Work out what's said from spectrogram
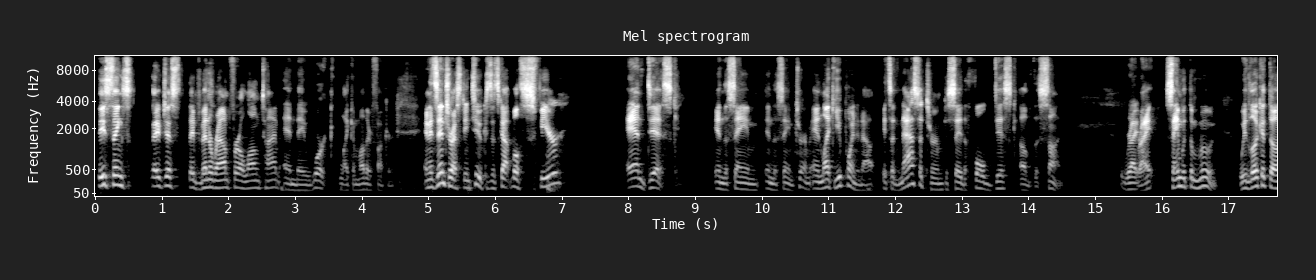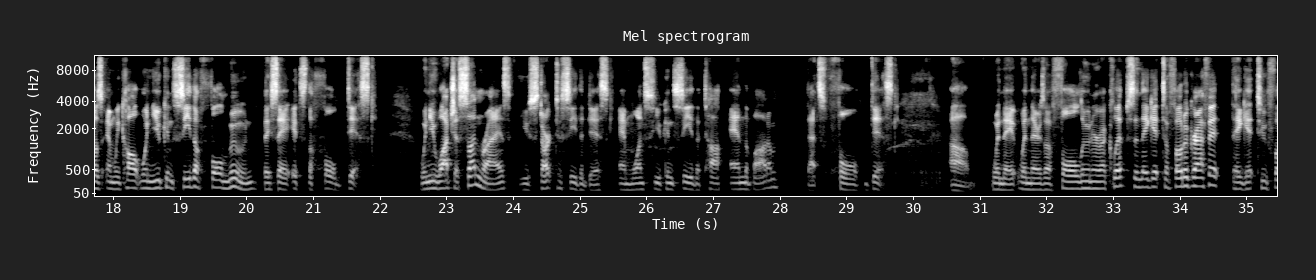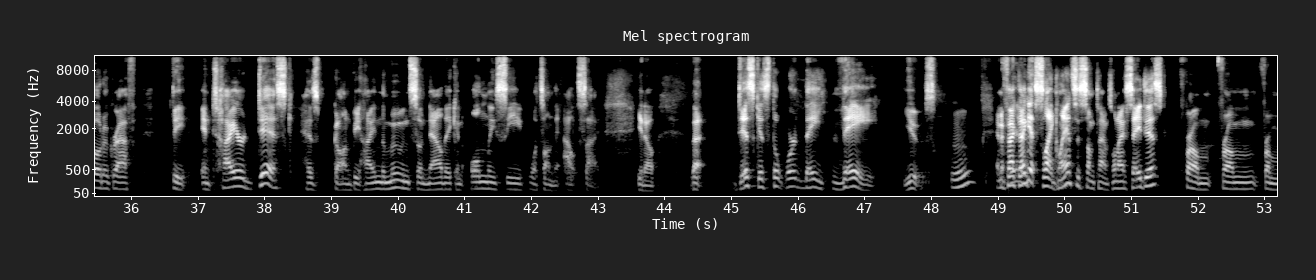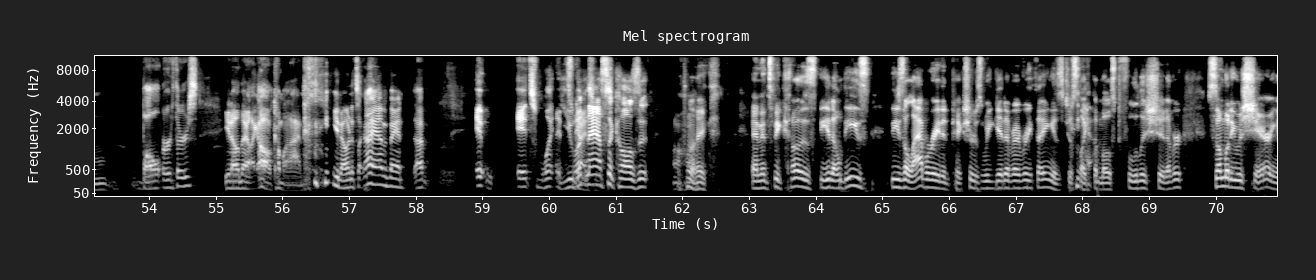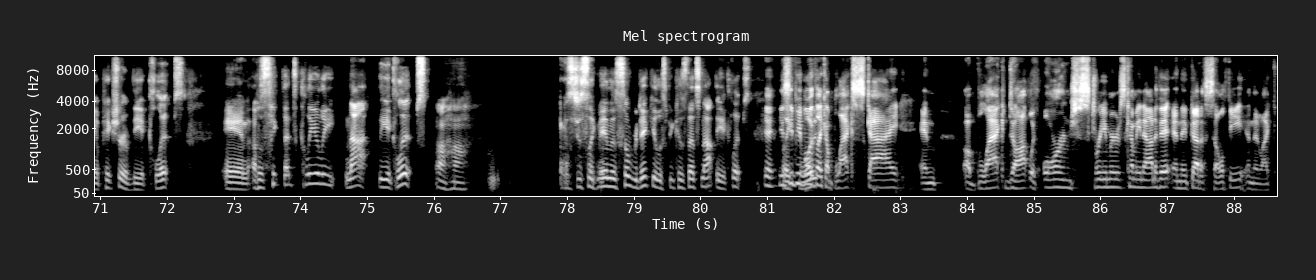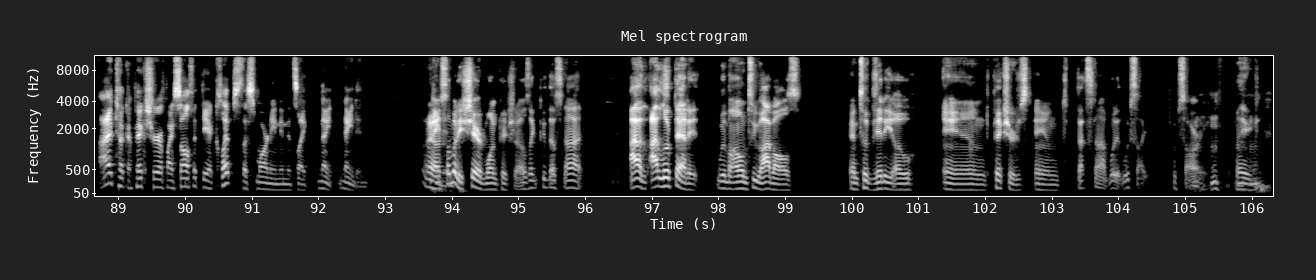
these things they've just they've been around for a long time and they work like a motherfucker. And it's interesting too because it's got both sphere and disk in the same in the same term. And like you pointed out it's a nasa term to say the full disk of the sun. Right. right? Same with the moon. We look at those and we call when you can see the full moon they say it's the full disk. When you watch a sunrise you start to see the disk. And once you can see the top and the bottom that's full disk um, when they when there's a full lunar eclipse and they get to photograph it they get to photograph the entire disk has gone behind the moon so now they can only see what's on the outside. You know that disk is the word they they use. Mhm. and in fact Yeah. i get sly glances sometimes when i say disk from from from ball earthers. You know they're like oh come on. You know and it's like i am man. I it it's what It's you what guys NASA calls it. Uh-huh. Like, and it's because you know these these elaborated pictures we get of everything is just like Yeah. the most foolish shit ever. Somebody was sharing a picture of the eclipse, and I was like, "That's clearly not the eclipse." uh-huh It's just like, man, that's so ridiculous because that's not the eclipse. yeah you see people what- with like a black sky and a black dot with orange streamers coming out of it and they've got a selfie and they're like i took a picture of myself at the eclipse this morning and it's like no, no you didn't Yeah, somebody shared one picture. I was like, dude, that's not. I I looked at it with my own two eyeballs, and took video and pictures, and that's not what it looks like. I'm sorry. Mhm. Like, Mhm.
